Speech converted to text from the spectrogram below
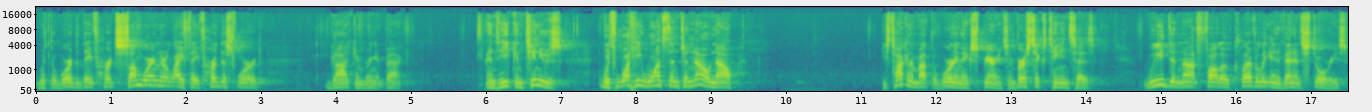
With the word that they've heard somewhere in their life, they've heard this word. God can bring it back. And he continues with what he wants them to know. Now, he's talking about the word and experience. And verse 16 says, We did not follow cleverly invented stories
